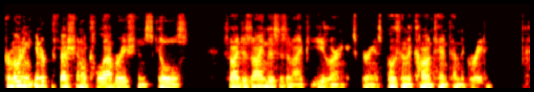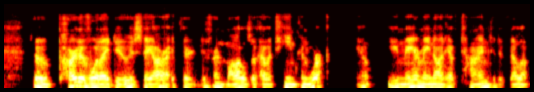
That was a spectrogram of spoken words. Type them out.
Promoting interprofessional collaboration skills so I designed this as an IPE learning experience, both in the content and the grading. So part of what I do is say, all right, there are different models of how a team can work. You know, you may or may not have time to develop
